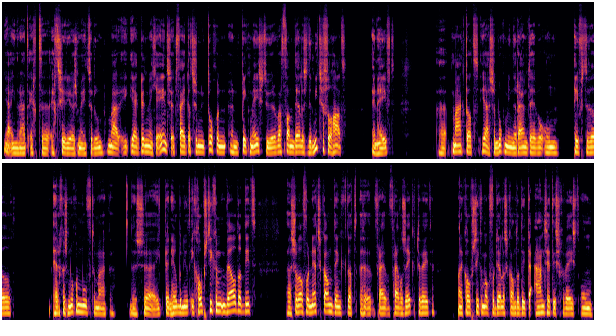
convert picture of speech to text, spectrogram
ja, inderdaad echt, echt serieus mee te doen. Maar ja, ik ben het met je eens. Het feit dat ze nu toch een, een pick meesturen waarvan Dallas er niet zoveel had en heeft, maakt dat ja, ze nog minder ruimte hebben om eventueel ergens nog een move te maken. Dus eh, ik ben heel benieuwd. Ik hoop stiekem wel dat dit, eh, zowel voor Nets kant, denk ik dat eh, vrij, vrijwel zeker te weten. Maar ik hoop stiekem ook voor Dallas kant dat dit de aanzet is geweest om,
